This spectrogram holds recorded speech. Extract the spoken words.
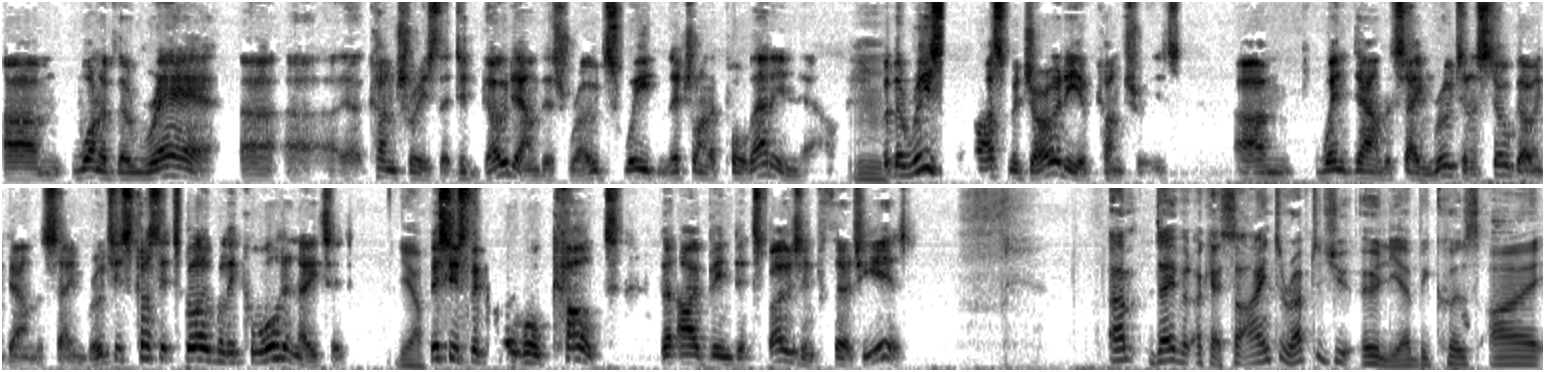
um, one of the rare uh, uh, countries that did go down this road, Sweden. They're trying to pull that in now. Mm. But the reason the vast majority of countries um, went down the same route and are still going down the same route is because it's globally coordinated. Yeah. This is the global cult that I've been exposing for 30 years. Um, David, okay, so I interrupted you earlier because I,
